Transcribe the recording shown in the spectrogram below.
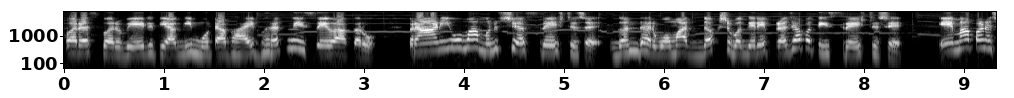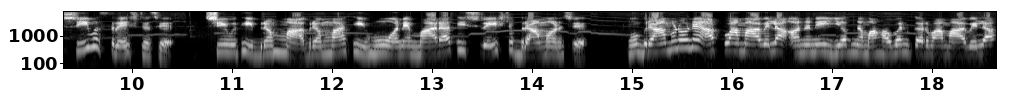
પરસ્પર વેર ત્યાગી મોટા ભાઈ ભરતની સેવા કરો. પ્રાણીઓમાં મનુષ્ય શ્રેષ્ઠ છે, ગંધર્વોમાં દક્ષ વગેરે પ્રજાપતિ શ્રેષ્ઠ છે. એમાં પણ શિવ શ્રેષ્ઠ છે. શિવથી બ્રહ્મા, બ્રહ્માથી હું અને મારાથી શ્રેષ્ઠ બ્રાહ્મણ છે. હું બ્રાહ્મણોને આપવામાં આવેલા અન્નને યજ્ઞમાં હવન કરવામાં આવેલા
